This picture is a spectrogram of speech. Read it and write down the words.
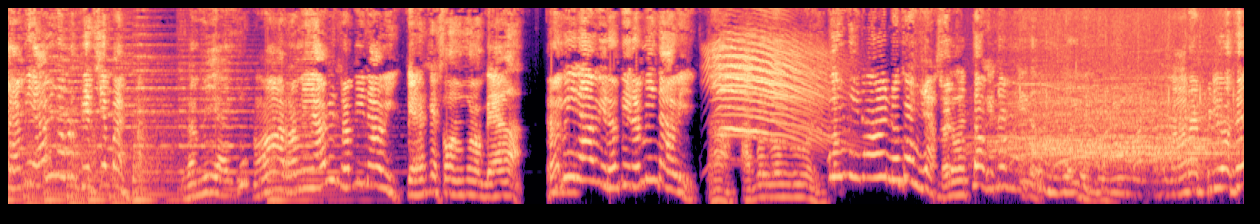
રમી આવી ને આપણે ફેરશે પણ રમી આવી? હા રમી આવી રમીન રમી ને આવી. કે કે કોણ કોણ બેલા રમી ને આવી રમી રમી ને આવી. હા આ બોલ બોલ બોલ રમી ને આવી ને કેમ છે? મારા પ્રિય છે.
